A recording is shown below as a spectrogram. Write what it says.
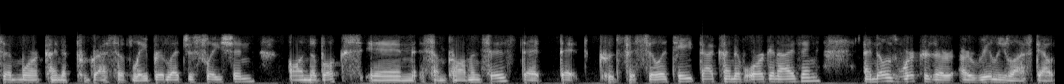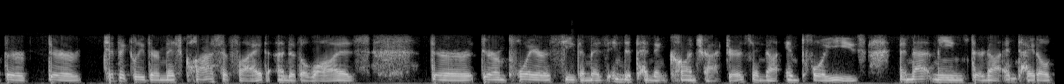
some more kind of progressive labor legislation on the books in some provinces that, that could facilitate that kind of organizing. And those workers are, are really left out. They're they're typically they're misclassified under the law as their their employers see them as independent contractors and not employees, and that means they're not entitled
